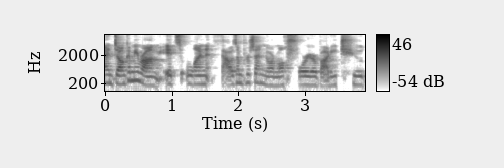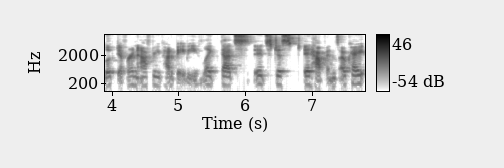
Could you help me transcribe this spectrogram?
And don't get me wrong, it's 1000% normal for your body to look different after you've had a baby. Like that's, it's just, it happens, okay?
